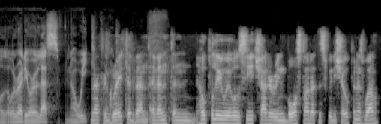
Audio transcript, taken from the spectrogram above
already or less, you know, a week. That's a great event, event, and hopefully we will see each other in Båstad at the Swedish Open as well.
